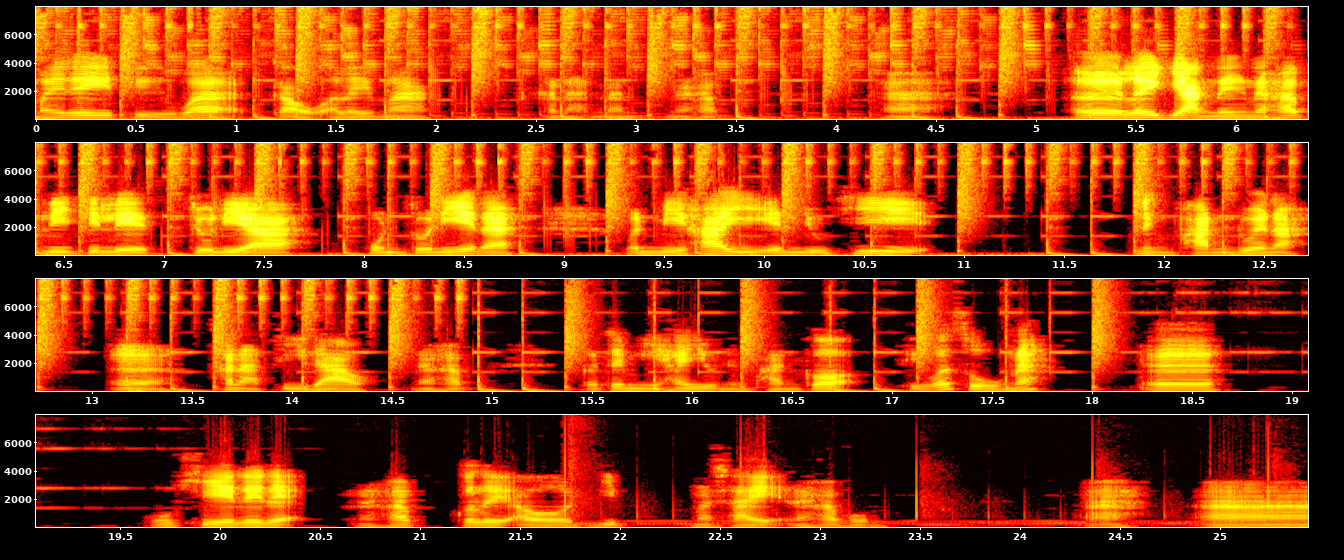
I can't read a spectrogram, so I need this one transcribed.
ไม่ได้ถือว่าเก่าอะไรมากขนาดนั้นนะครับ อ่า เออ แล้วอีกอย่างหนึ่งนะครับ r e g i l a t e Julia หุ่นตัวนี้นะ มันมีค่า EN อยู่ที่ 1,000 ด้วยนะ เออ ขนาด 4 ดาวนะครับ ก็จะมีให้อยู่ 1,000 ก็ถือว่าสูงนะ เออ โอเคเลยแหละ นะครับ ก็เลยเอาหยิบมาใช้นะครับผมอ่าอ่า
